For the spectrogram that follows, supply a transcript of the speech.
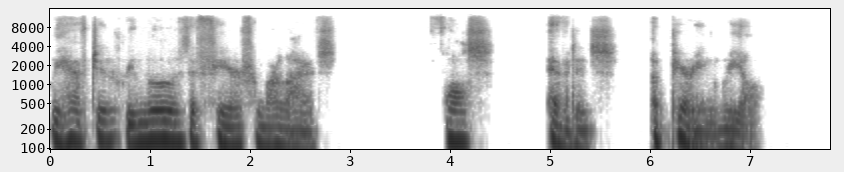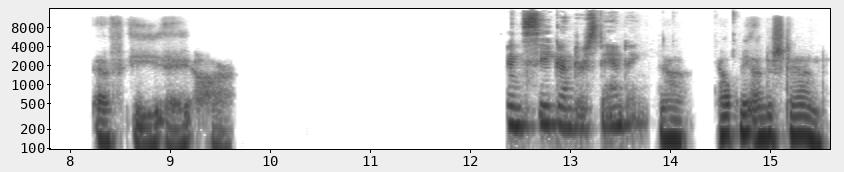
we have to remove the fear from our lives. False evidence appearing real. F E A R. And seek understanding. Yeah. Help me understand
